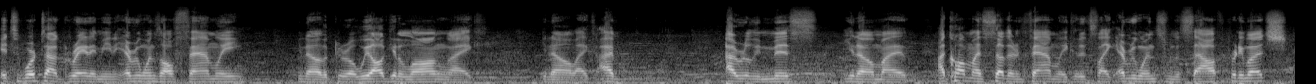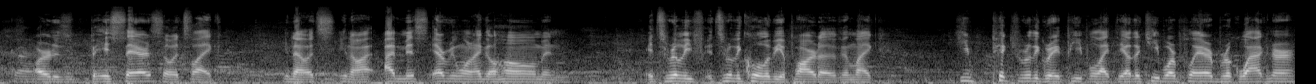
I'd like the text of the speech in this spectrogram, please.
it's worked out great. I mean, everyone's all family. you know, the girl. We all get along. Like, you know, like I, I really miss, you know, my. I call my Southern family because it's like everyone's from the South, pretty much, Okay. or is based there. So it's like, you know, it's you know, I, I miss everyone. I go home and it's really it's really cool to be a part of and like he picked really great people like the other keyboard player brooke Waggoner.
